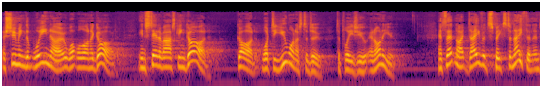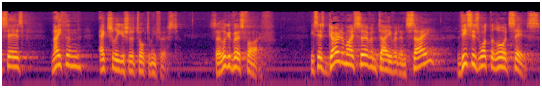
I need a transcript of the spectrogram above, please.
assuming that we know what will honour God, instead of asking God, God, what do you want us to do to please you and honour you? And so that night, David speaks to Nathan and says, Nathan, actually, you should have talked to me first. So look at verse 5. He says, Go to my servant David and say, This is what the Lord says.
